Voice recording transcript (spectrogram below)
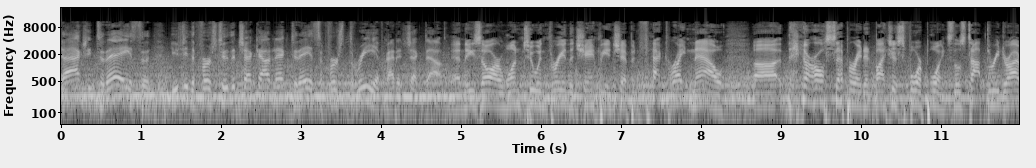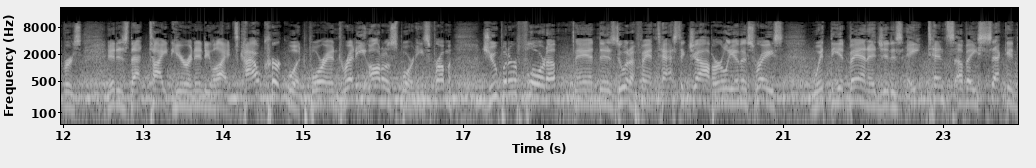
actually today. It's the usually the first two that check out. Nick today it's the first three have kind of checked out. And these are one, two, and three in the championship. In fact, right now, uh, they are all separated by just four points. Those top three drivers, it is that tight here in Indy Lights. Kyle Kirkwood for Andretti Autosport. He's from Jupiter, Florida, and is doing a fantastic job early in this race with the advantage. It is eight tenths of a second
